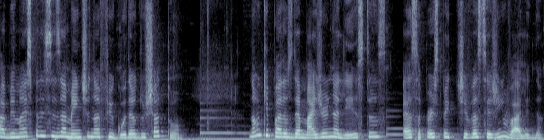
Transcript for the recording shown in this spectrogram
cabe mais precisamente na figura do Chateau. Não que para os demais jornalistas essa perspectiva seja inválida,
